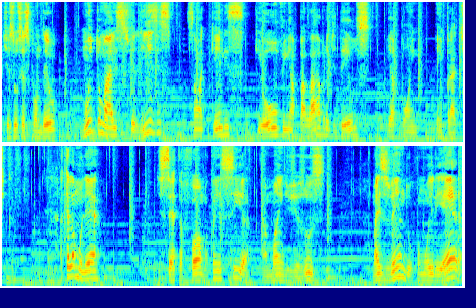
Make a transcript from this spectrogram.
Jesus respondeu: Muito mais felizes são aqueles que ouvem a palavra de Deus e a põem em prática. Aquela mulher, de certa forma, conhecia a mãe de Jesus, mas vendo como ele era,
